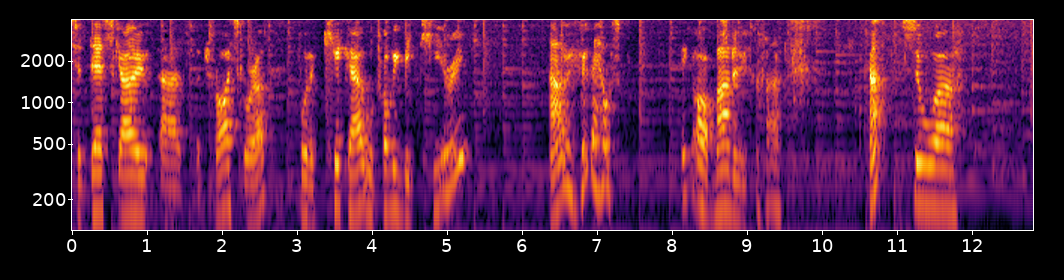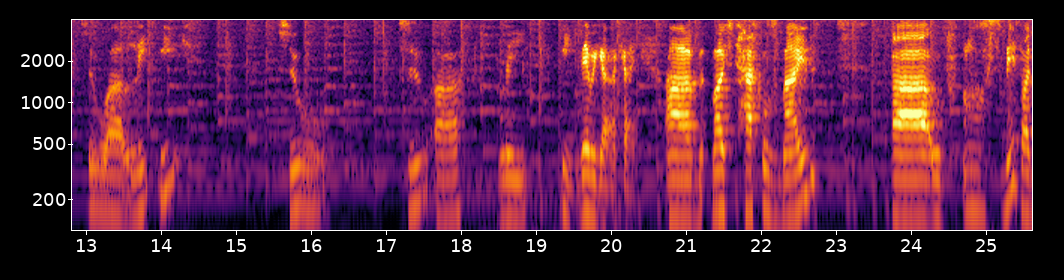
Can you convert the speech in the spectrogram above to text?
Tedesco uh, for the try scorer. For the kicker, will probably be Kiri. No, who the hell's. Oh, Manu. huh? Sua. Sua Li'i? Su. Sua Li'i. There we go. Okay. Um, most tackles made. Uh, oh, Smith, I,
